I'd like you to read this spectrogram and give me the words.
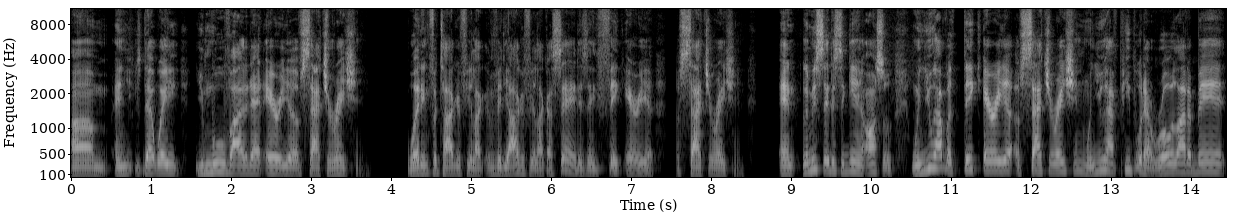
Um, and that way you move out of that area of saturation. Wedding photography, like and videography, like I said, is a thick area of saturation. And let me say this again also. When you have a thick area of saturation, when you have people that roll out of bed,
